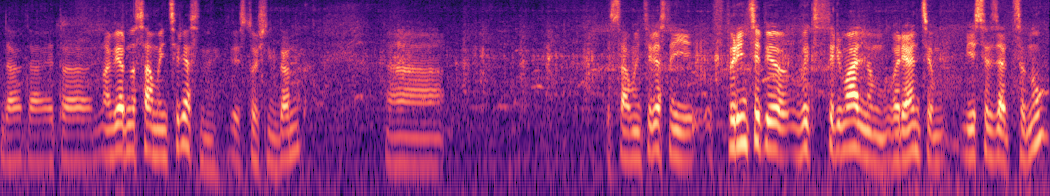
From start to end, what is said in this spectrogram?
да, да. Это, наверное, самый интересный источник данных. И самое интересное, в принципе, в экстремальном варианте, если взять цену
